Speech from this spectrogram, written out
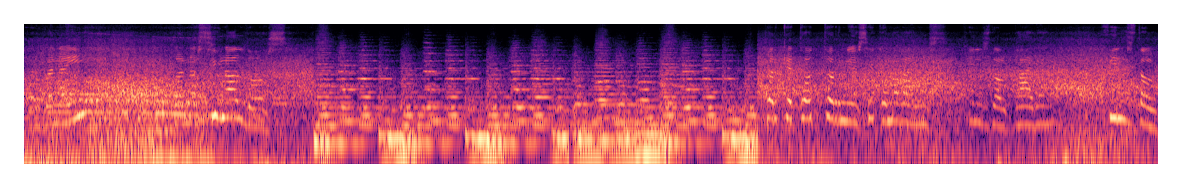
Per beneir la Nacional 2. Perquè tot torni a ser com abans. Fills del Pare, fills del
